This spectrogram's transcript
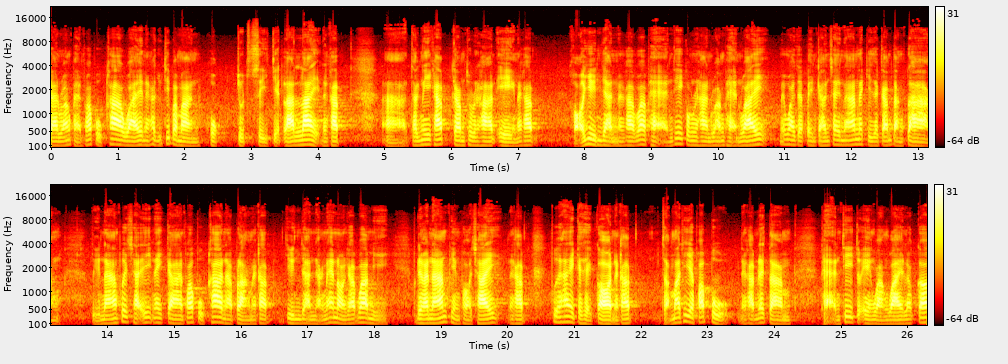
การวางแผนเพาะปลูกข้าวไว้นะครับอยู่ที่ประมาณ 6.47 ล้านไร่นะครับทั้งนี้ครับกรมชลประทานเองนะครับขอยืนยันนะครับว่าแผนที่กรมธนาคารวางแผนไว้ ไม่ว่าจะเป็นการใช้น้ำในกิจกรรมต่างๆ หรือน้ำเพื่อใช้ในการเพาะปลูกข้าวนาปลังนะครับ ยืนยันอย่างแน่นอนครับว่ามีปริมาณน้ำเพียงพอใช้นะครับ เพื่อให้เกษตรกรนะครับ สามารถที่จะเพาะปลูกนะครับได้ตามแผนที่ตัวเองวางไว้ แล้วก็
